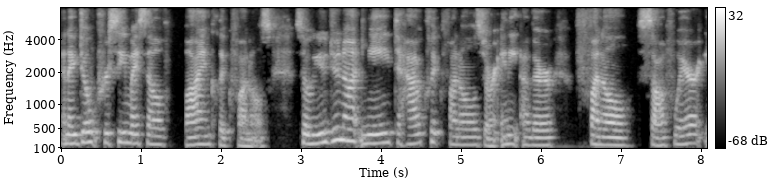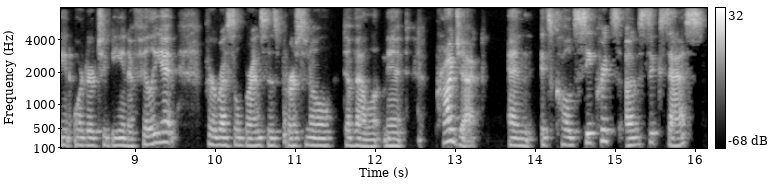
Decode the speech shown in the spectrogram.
and i don't foresee myself buying ClickFunnels. So you do not need to have ClickFunnels or any other funnel software in order to be an affiliate for Russell Brunson's personal development project. And it's called Secrets of Success.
